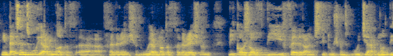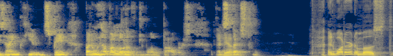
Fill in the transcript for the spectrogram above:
in that sense, we are not a, a federation. We are not a federation because of the federal institutions which are not designed here in Spain. But we have a lot of devolved powers. That's yeah. that's true. And what are the most,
